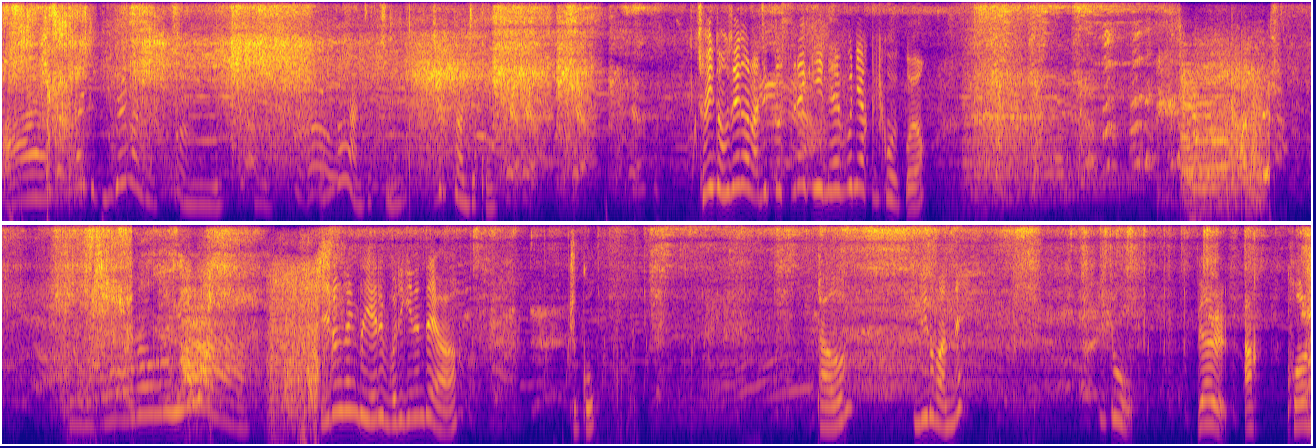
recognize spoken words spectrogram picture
아, 스파이크 빙결만 좋지. 이건 안 좋지. 체력도 안 좋고. 저희 동생은 아직도 쓰레기인 해븐이 끼고 있고요. 내 동생도 얘를 못 이기는데요. 죽고. 다음 리도 맞네? 리도 멸, 악, 권.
